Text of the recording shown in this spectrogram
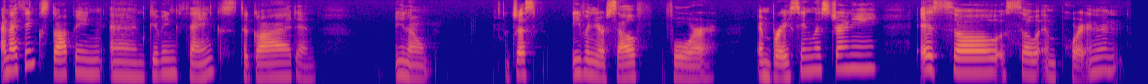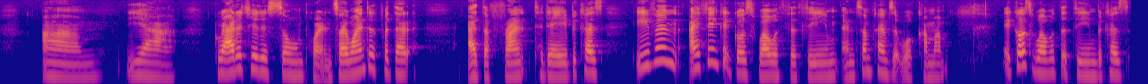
And I think stopping and giving thanks to God and, you know, just even yourself for embracing this journey is so, so important. Um, yeah gratitude is so important. So I wanted to put that at the front today because even I think it goes well with the theme, and sometimes it will come up. It goes well with the theme because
